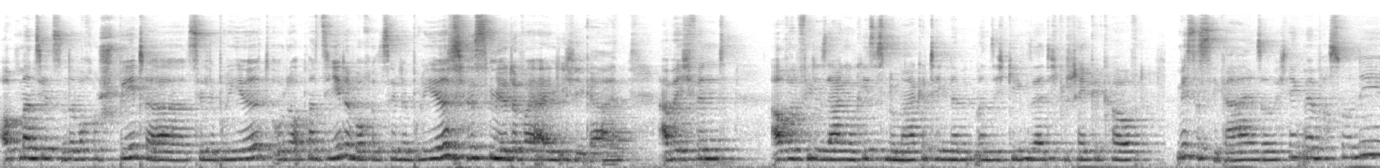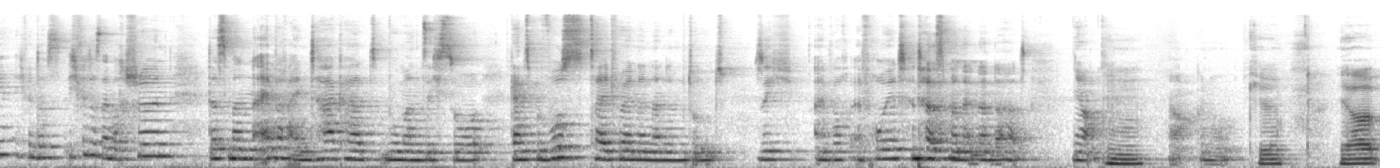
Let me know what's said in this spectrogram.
ob man es jetzt eine Woche später zelebriert oder ob man es jede Woche zelebriert, ist mir dabei eigentlich egal. Aber ich finde, auch wenn viele sagen, okay, es ist nur Marketing, damit man sich gegenseitig Geschenke kauft. Mir ist das egal. Also ich denke mir einfach so, nee, ich finde das, find das einfach schön, dass man einfach einen Tag hat, wo man sich so ganz bewusst Zeit füreinander nimmt und sich einfach erfreut, dass man einander hat. Ja. Mhm. Ja, genau. Okay. Ja,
